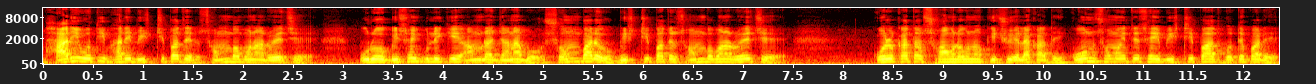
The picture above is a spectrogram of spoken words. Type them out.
ভারী, অতি ভারী বৃষ্টিপাতের সম্ভাবনা রয়েছে। পুরো বিষয়গুলিকে আমরা জানাব। সোমবারেও বৃষ্টিপাতের সম্ভাবনা রয়েছে। কলকাতা সংলগ্ন কিছু এলাকাতে কোন সময়তে সেই বৃষ্টিপাত হতে পারে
